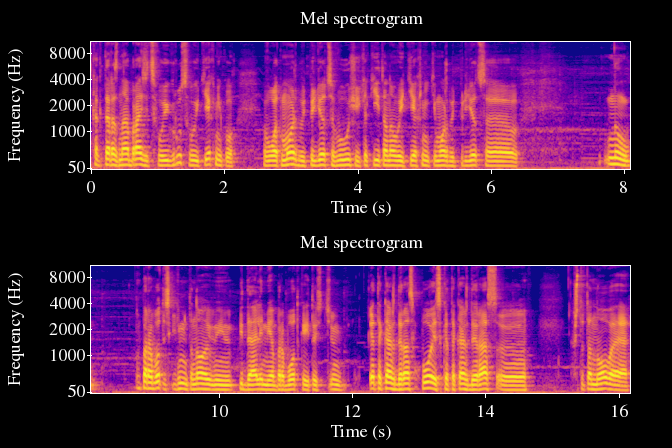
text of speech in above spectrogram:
как-то разнообразить свою игру, свою технику. Вот, может быть, придется выучить какие-то новые техники, может быть, придется, ну, поработать с какими-то новыми педалями, обработкой. То есть это каждый раз поиск, это каждый раз э, что-то новое.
